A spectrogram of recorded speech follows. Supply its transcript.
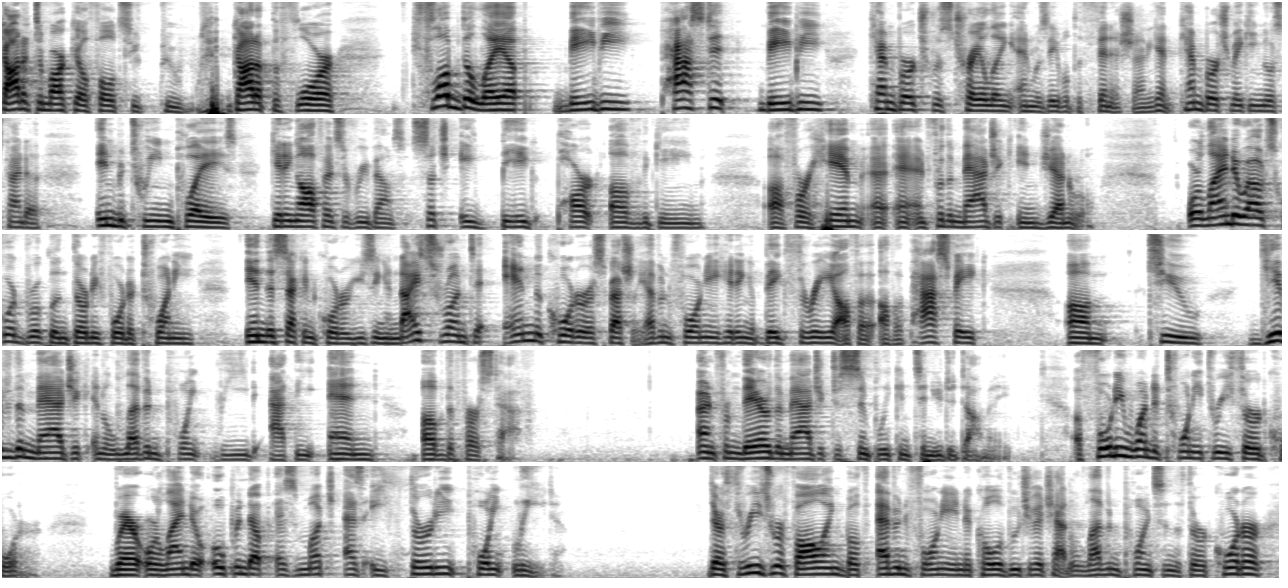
got it to Markelle Fultz, who, who got up the floor, flubbed a layup, maybe, passed it, maybe. Khem Birch was trailing and was able to finish. And again, Khem Birch making those kind of in between plays, getting offensive rebounds, such a big part of the game uh, for him and for the Magic in general. Orlando outscored Brooklyn 34 to 20 in the second quarter, using a nice run to end the quarter, especially Evan Fournier hitting a big three off a, a pass fake um, to give the Magic an 11 point lead at the end of the first half. And from there, the Magic just simply continued to dominate. A 41 to 23 third quarter, where Orlando opened up as much as a 30 point lead. Their threes were falling. Both Evan Fournier and Nikola Vucevic had 11 points in the third quarter,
